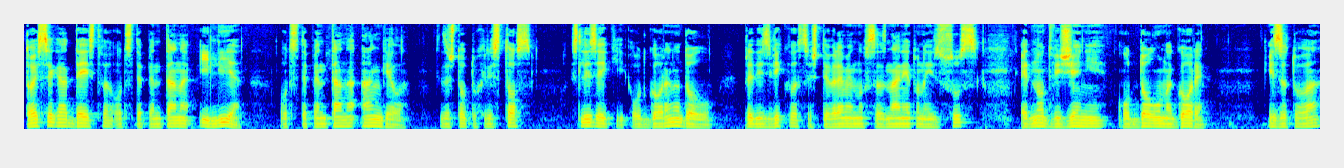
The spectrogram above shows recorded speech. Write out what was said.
Той сега действа от степента на Илия, от степента на ангела, защото Христос, слизайки отгоре надолу, предизвиква същевременно в съзнанието на Исус едно движение отдолу нагоре и затова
